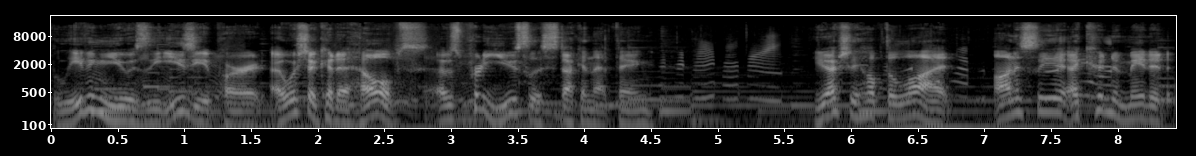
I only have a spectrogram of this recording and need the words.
Believing you is the easy part. I wish I could have helped. I was pretty useless stuck in that thing. You actually helped a lot. Honestly, I couldn't have made it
